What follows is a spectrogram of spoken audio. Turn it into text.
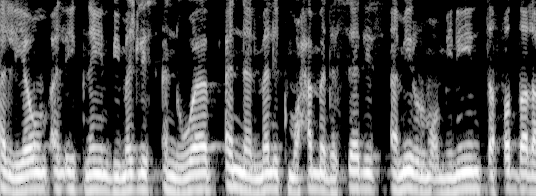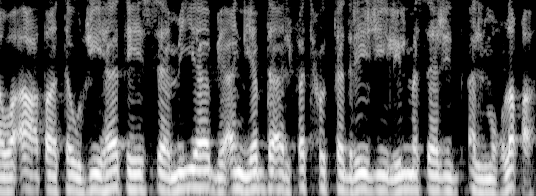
اليوم الاثنين بمجلس النواب أن الملك محمد السادس أمير المؤمنين تفضل وأعطى توجيهاته السامية بأن يبدأ الفتح التدريجي للمساجد المغلقة.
